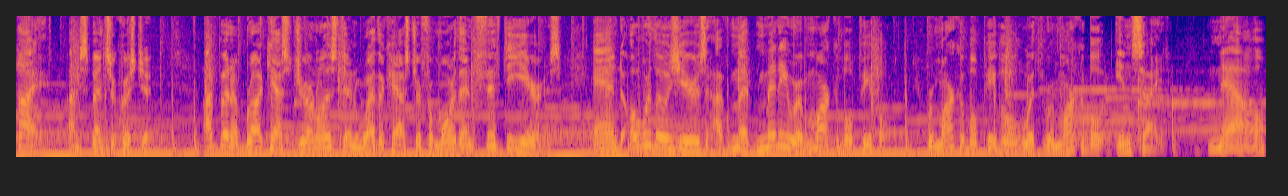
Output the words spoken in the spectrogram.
Hi, I'm Spencer Christian. I've been a broadcast journalist and weathercaster for more than 50 years. And over those years, I've met many remarkable people, remarkable people with remarkable insight. Now,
